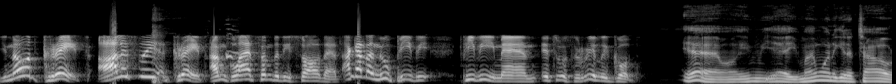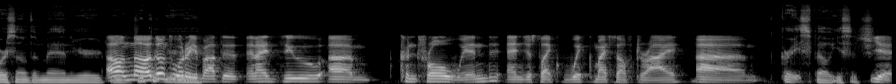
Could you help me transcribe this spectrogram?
You know what? Great. Honestly, great. I'm glad somebody saw that. I got a new PB, PB, man. It was really good. Yeah, well, yeah, you might want to get a towel or something, man. You're. Oh you're no, don't worry about it. And I do um control wind and just like wick myself dry. Um Great spell usage. yeah.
